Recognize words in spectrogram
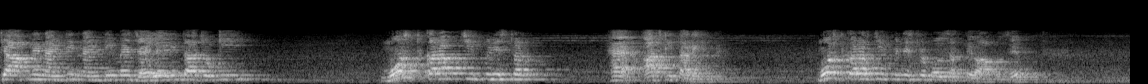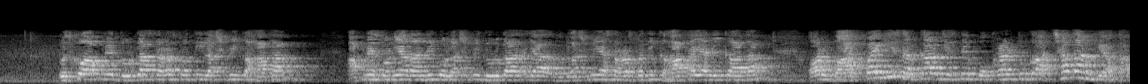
क्या आपने 1990 में जयललिता, जो कि मोस्ट करप्ट चीफ मिनिस्टर है आज की तारीख में मोस्ट करप्ट चीफ मिनिस्टर बोल सकते हो आप उसे, उसको आपने दुर्गा सरस्वती लक्ष्मी कहा था। आपने सोनिया गांधी को लक्ष्मी दुर्गा या लक्ष्मी या सरस्वती कहा था या नहीं कहा था? और वाजपेयी की सरकार जिसने पोखरण टू का अच्छा काम किया था,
